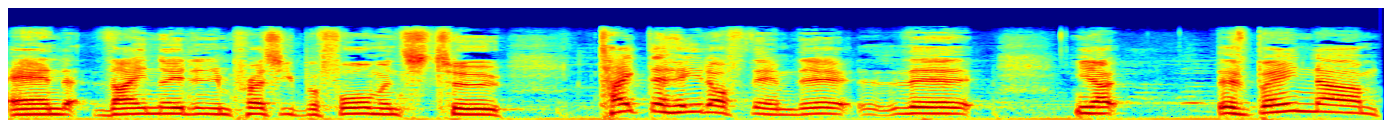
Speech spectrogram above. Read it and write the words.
and they need an impressive performance to take the heat off them. They're they're you know they've been um,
